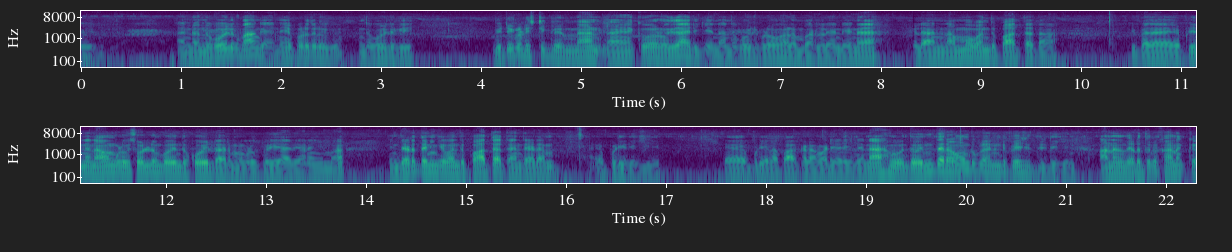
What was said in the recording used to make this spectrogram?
கோயில். அண்ட் அந்த கோயிலுக்கு வாங்க என்னைய பொறுத்தளவுக்கு. இந்த கோயிலுக்கு பெட்டிகுலர் டிஸ்ட்ரிக்டில் இருந்து நான் நான் எனக்கு ஒரு இதாக இருக்கேன் நான் அந்த கோயிலுக்கு லோகாலம் வரலன்ட்டு ஏன்னா இல்லை நம்ம வந்து பார்த்தா தான் இப்போ அதை எப்படின்னா நான் உங்களுக்கு சொல்லும்போது இந்த கோயில் யாரும் உங்களுக்கு புரியாது அநேகமாக இந்த இடத்த நீங்கள் வந்து பார்த்தா தான் இந்த இடம் எப்படி இருக்கு? எப்படியெல்லாம் பார்க்கலாம் வழி அறியல. நான் வந்து இந்த ரவுண்டுக்குள்ளே நின்று பேசிட்டு இருக்கேன். ஆனால் இந்த இடத்துல கணக்கு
